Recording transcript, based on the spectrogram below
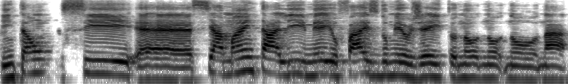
Então, se, é, se a mãe está ali meio faz do meu jeito no, no, no na,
